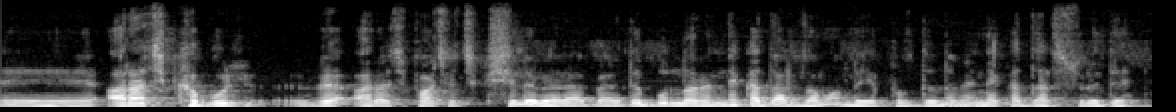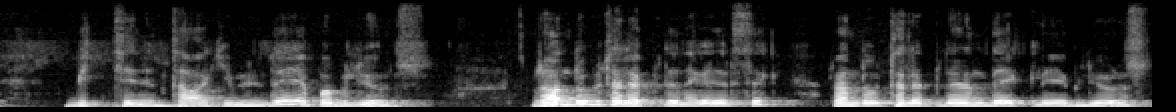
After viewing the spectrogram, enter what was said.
e, araç kabul ve araç parça çıkışıyla beraber de bunların ne kadar zamanda yapıldığını ve ne kadar sürede bittiğinin takibini de yapabiliyoruz. Randevu taleplerine gelirsek, randevu taleplerini de ekleyebiliyoruz.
